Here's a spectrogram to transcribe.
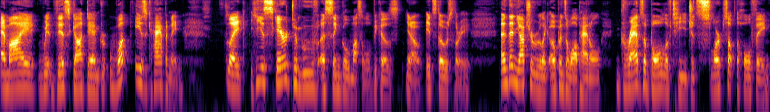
am I with this goddamn group? What is happening?" Like he is scared to move a single muscle because you know it's those three, and then Yachiru like opens a wall panel, grabs a bowl of tea, just slurps up the whole thing,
